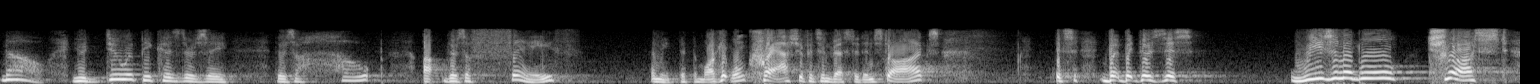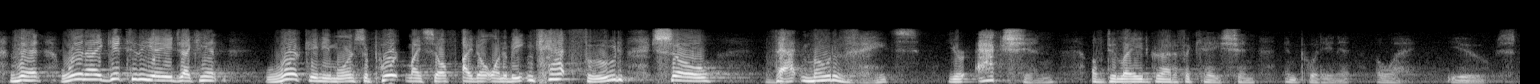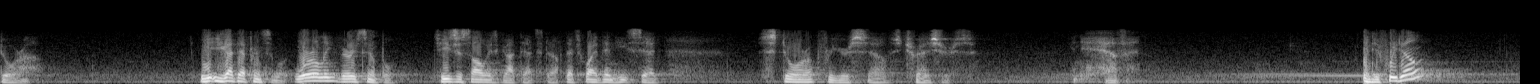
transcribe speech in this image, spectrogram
No. You do it because there's a, there's a hope, uh, there's a faith. I mean, that the market won't crash if it's invested in stocks. It's, but, but there's this reasonable trust that when I get to the age I can't work anymore and support myself, I don't want to be eating cat food. So that motivates your action of delayed gratification and putting it away you store up. You got that principle. Worldly, very simple. Jesus always got that stuff. That's why then he said, store up for yourselves treasures in heaven. And if we don't,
